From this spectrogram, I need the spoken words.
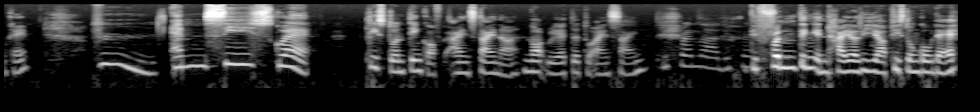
Okay, hmm, MC square please don't think of Einstein, uh, not related to Einstein. Different, uh, different. different thing entirely. Uh, please don't go there.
